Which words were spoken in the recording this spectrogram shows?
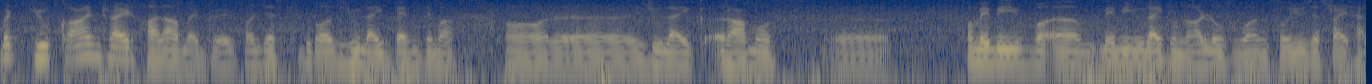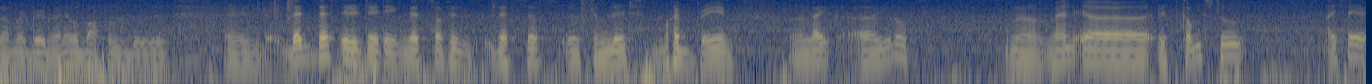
but you can't write Hala Madrid for just because you like Benzema or uh, you like Ramos. Uh, or maybe um, maybe you like Ronaldo once, so you just write Hala Madrid whenever Barcelona loses and that that's irritating that stuff is that stuff uh, simulates my brain uh, like uh, you know uh, when uh, it comes to I say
